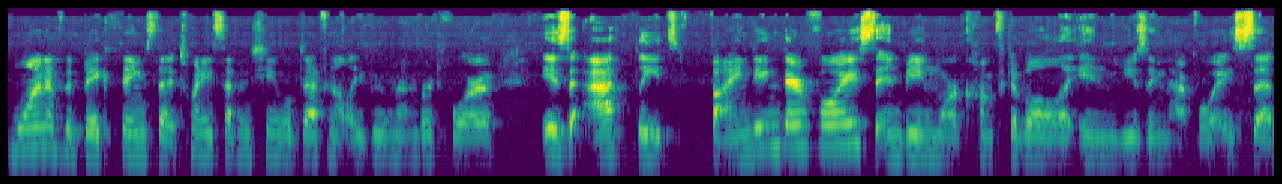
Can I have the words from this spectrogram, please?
one of the big things that 2017 will definitely be remembered for is athletes finding their voice and being more comfortable in using that voice. Uh,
